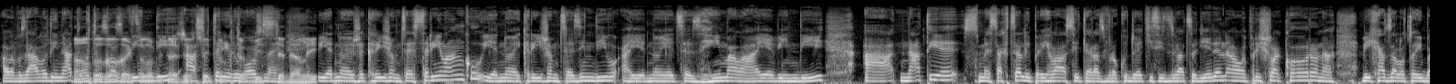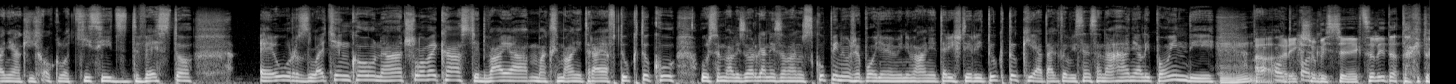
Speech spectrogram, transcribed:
alebo závody na no, tuk-tukoch v Indii a sú tri rôzne. Jedno je, že krížom cez Sri Lanku, jedno je krížom cez Indiu a jedno je cez Himaláje v Indii. A na tie sme sa chceli prihlásiť teraz v roku 2021, ale prišla korona Vychádzalo to iba nejakých okolo 1200 eur s letenkou na človeka, ste dvaja, maximálne traja v tuktuku, už sme mali zorganizovanú skupinu, že pôjdeme minimálne 3-4 tuktuky a takto by sme sa naháňali po Indii. Mm-hmm. A, a od, rikšu od... by ste nechceli dať takto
